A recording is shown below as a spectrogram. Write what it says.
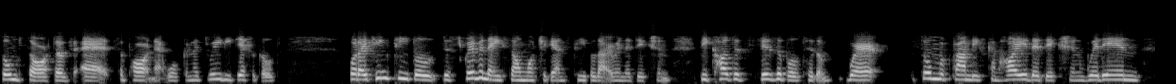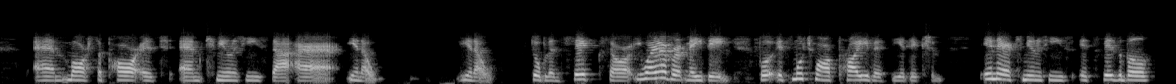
some sort of uh, support network. And it's really difficult but I think people discriminate so much against people that are in addiction because it's visible to them, where some families can hide addiction within um, more supported um, communities that are, you know, you know, Dublin Six or wherever it may be. But it's much more private, the addiction. In our communities, it's visible.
